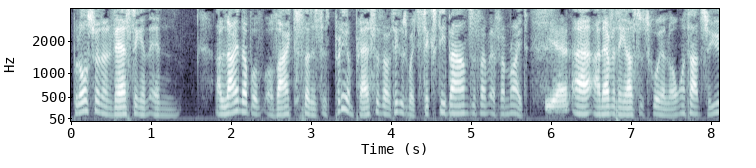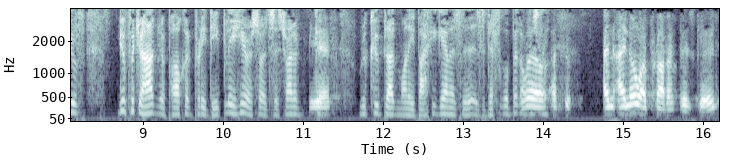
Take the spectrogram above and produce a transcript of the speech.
but also in investing in, in a lineup of, of acts that is, is pretty impressive. I think it was about 60 bands, if I'm, if I'm right. Yeah. Uh, and everything else that's going along with that. So you've you've put your hand in your pocket pretty deeply here. So it's, it's trying to Yes. get, recoup that money back again is the, is the difficult bit, obviously. Well, and I know our product is good.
